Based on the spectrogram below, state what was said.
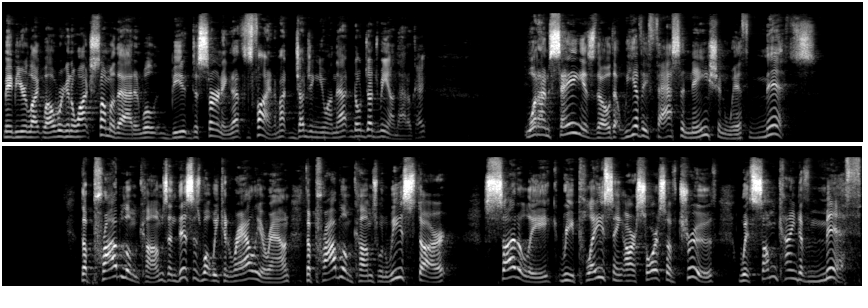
Maybe you're like, well, we're going to watch some of that and we'll be discerning. That's fine. I'm not judging you on that. And don't judge me on that, okay? What I'm saying is, though, that we have a fascination with myths. The problem comes, and this is what we can rally around the problem comes when we start subtly replacing our source of truth with some kind of myth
